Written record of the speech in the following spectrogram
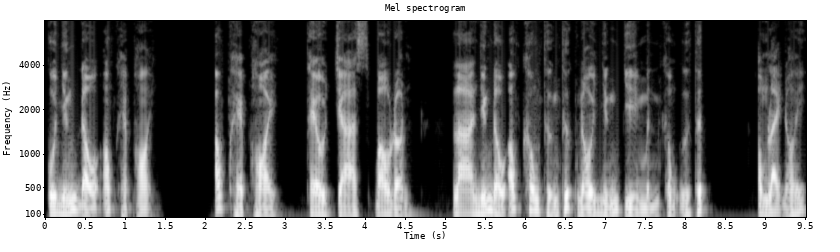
của những đầu óc hẹp hòi. Óc hẹp hòi, theo Charles Bowden, là những đầu óc không thưởng thức nổi những gì mình không ưa thích. Ông lại nói,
